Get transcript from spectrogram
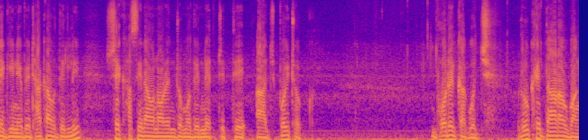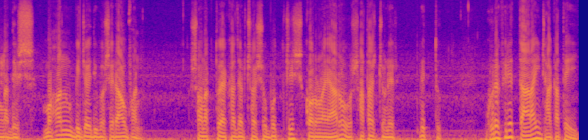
এগিয়ে নেবে ঢাকা ও দিল্লি। শেখ হাসিনা ও নরেন্দ্র মোদীর নেতৃত্বে আজ বৈঠক। ভোরের কাগজ। রুখে দাঁড়াও বাংলাদেশ। মহান বিজয় দিবসের আহ্বান। শনাক্ত এক হাজার ছয়শো বত্রিশ, করোনায় আরও সাতাশ জনের মৃত্যু। ঘুরে ফিরে তারাই ঢাকাতেই।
